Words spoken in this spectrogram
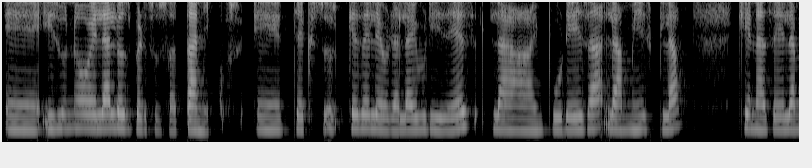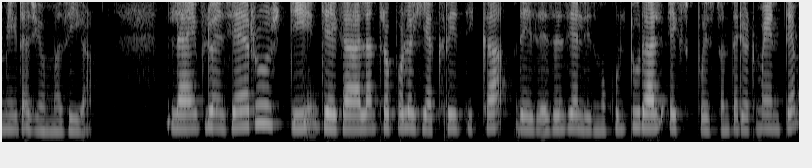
y su novela Los versos satánicos, textos que celebra la hibridez, la impureza, la mezcla que nace de la migración masiva. La influencia de Rushdie llega a la antropología crítica de ese esencialismo cultural expuesto anteriormente,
